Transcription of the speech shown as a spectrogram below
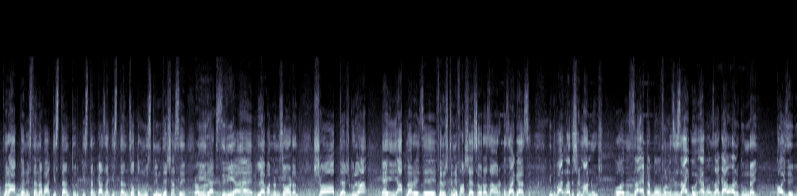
আপনার আফগানিস্তান পাকিস্তান তুর্কিস্তান কাজাকিস্তান যত মুসলিম দেশ আছে ইরাক সিরিয়া হ্যাঁ লেবানন জর্ডান সব দেশগুলা এই আপনার এই যে প্যালেস্টাইনের পাশে আছে, ওরা যাওয়ার একটা জায়গা আছে। কিন্তু বাংলাদেশের মানুষ, ও একটা বোম ফলে যে যাইবো, এমন জায়গা আল্লাহর হুকুম নাই। কই যাইব?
